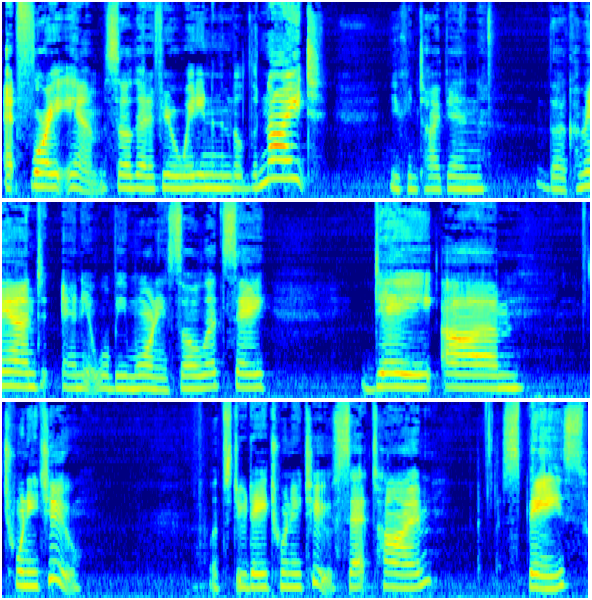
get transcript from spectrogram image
at 4 a.m. So that if you're waiting in the middle of the night, you can type in the command and it will be morning. So let's say day um, 22. Let's do day 22. Set time, space,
